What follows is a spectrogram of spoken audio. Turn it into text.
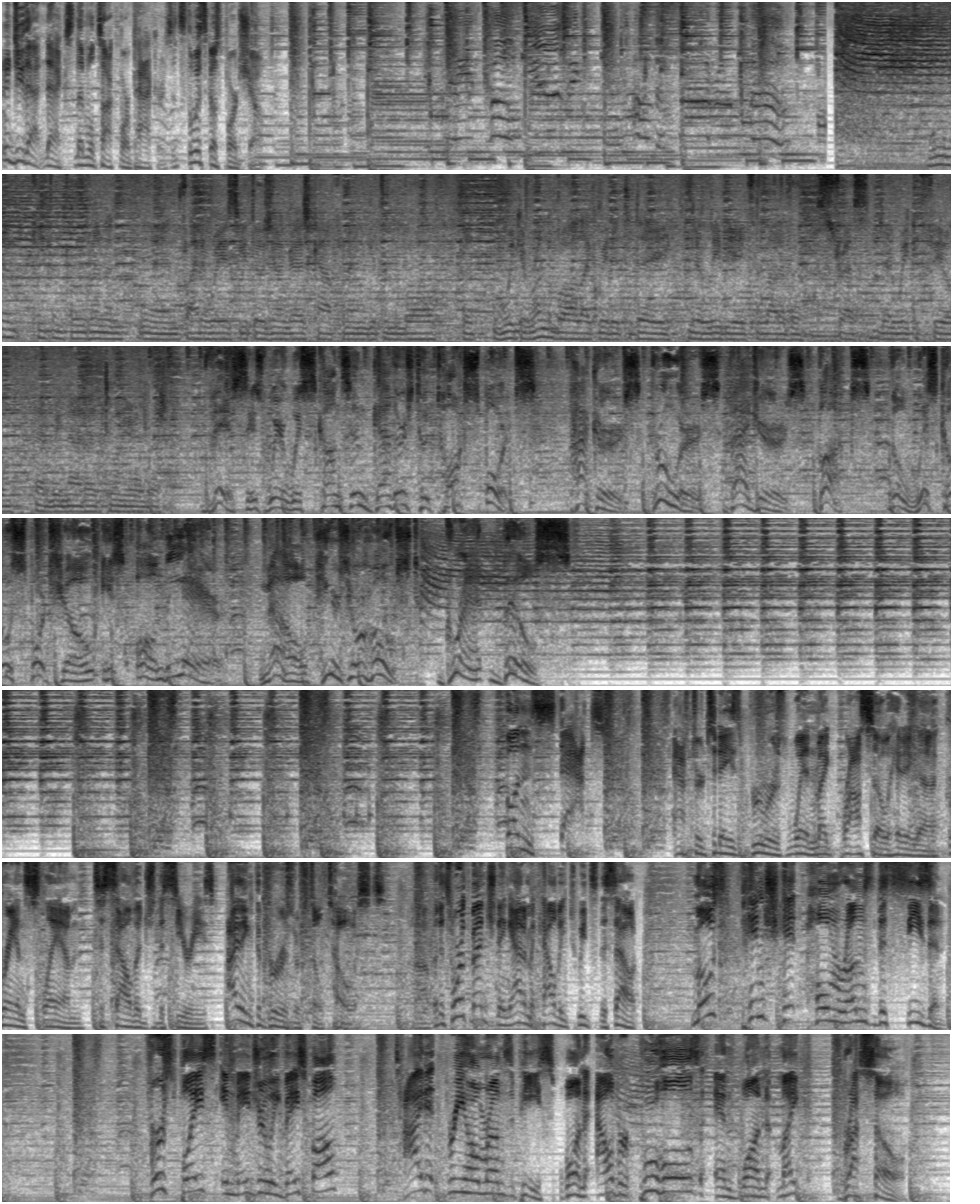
I'm going to do that next, and then we'll talk more Packers. It's the Wisco Sports Show. I'm going to keep improving and, and finding ways to get those young guys confident and get them the ball. But if we can run the ball like we did today, it alleviates a lot of the stress that we could feel had we not had Tony Albert. This is where Wisconsin gathers to talk sports. Packers, Brewers, Badgers, Bucks. The Wisco Sports Show is on the air. Now, here's your host, Grant Bills. Fun stat after today's Brewers win, Mike Brosseau hitting a grand slam to salvage the series. I think the Brewers are still toast. Uh, but it's worth mentioning, Adam McCalvy tweets this out. Most pinch hit home runs this season. First place in Major League Baseball, tied at three home runs apiece. One Albert Pujols and one Mike Brosseau.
